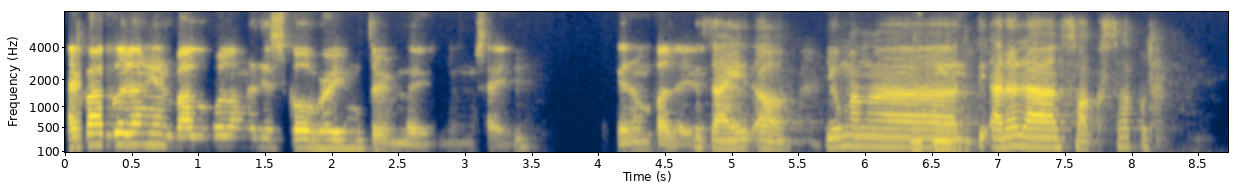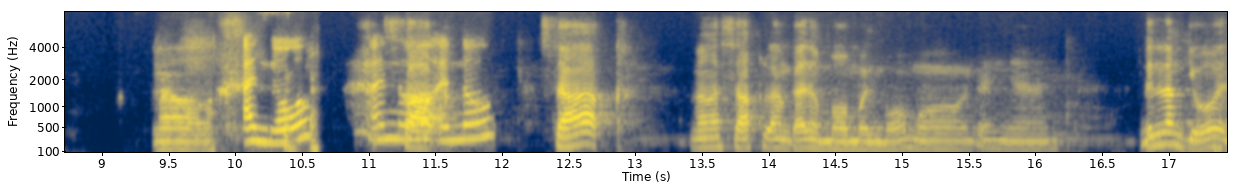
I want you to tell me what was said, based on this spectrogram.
Ay, bago lang yan. Bago ko lang na-discover yung term na yun, yung side. Ganun pala Yung yun. side, oh. Yung mga, Mhm. ti- ano lang, saksak lang. No. Ano? Ano? Sak. Ano? Sak. Mga sak lang, gano'n, momol-momol, ganyan. Ganun lang yun.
